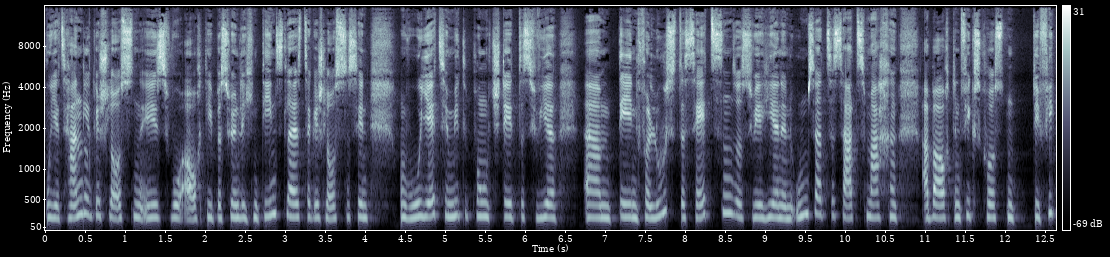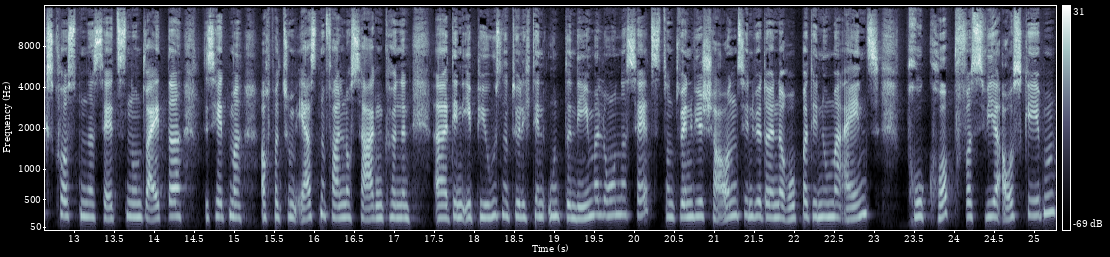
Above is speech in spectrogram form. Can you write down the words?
wo jetzt Handel geschlossen ist, wo auch die persönlichen Dienstleister geschlossen sind und wo jetzt im Mittelpunkt steht, dass wir ähm, den Verlust ersetzen, dass wir hier einen Umsatzersatz machen, aber auch den Fixkosten die Fixkosten ersetzen und weiter, das hätte man auch zum ersten Fall noch sagen können, äh, den EPUs natürlich den Unternehmerlohn ersetzt. Und wenn wir schauen, sind wir da in Europa die Nummer eins pro Kopf, was wir ausgeben,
